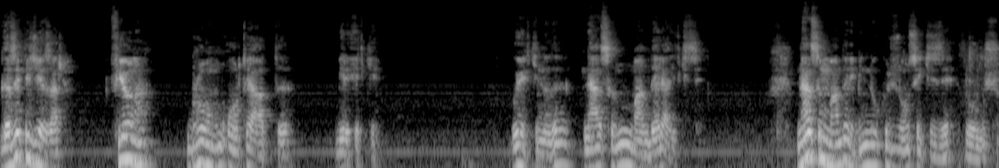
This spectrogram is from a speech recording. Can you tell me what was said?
gazeteci yazar Fiona Brown'un ortaya attığı bir etki. Bu etkinin adı Nelson Mandela etkisi. Nelson Mandela 1918'de doğmuş.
